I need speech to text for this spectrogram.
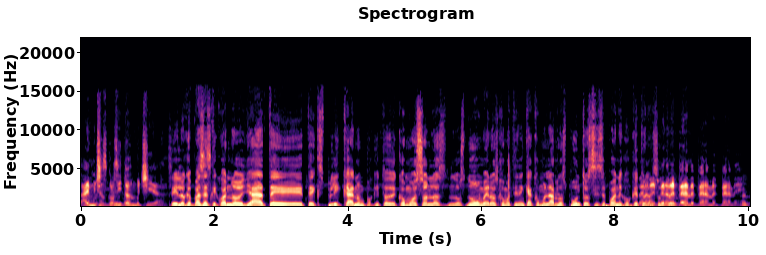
Hay muchas cositas muy chidas. Sí, lo que pasa es que cuando ya te, te explican un poquito de cómo son los, los números, cómo tienen que acumular los puntos, sí se pone coqueto Espérame, el asunto. espérame, ¿eh? espérame, espérame, espérame.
